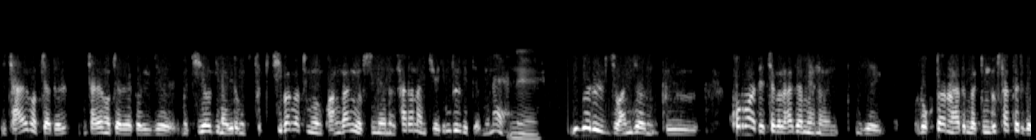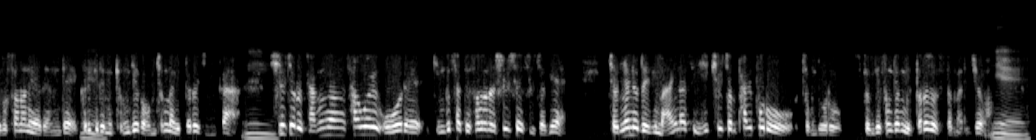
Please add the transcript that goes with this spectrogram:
이 자영업자들, 자영업자들 그 이제 뭐 지역이나 이런 특히 지방 같은 경우는 관광이 없으면 살아남기가 힘들기 때문에 네. 이거를 이제 완전 그 코로나 대책을 하자면은 이제 록다운을 하든가 긴급 사태를 계속 선언해야 되는데 그렇게 네. 되면 경제가 엄청나게 떨어지니까 음. 실제로 작년 4월, 5월에 긴급 사태 선언을 실시했을 적에 전년도 대비 마이너스 27.8% 정도로 경제 성장률이 떨어졌단 말이죠. 예.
